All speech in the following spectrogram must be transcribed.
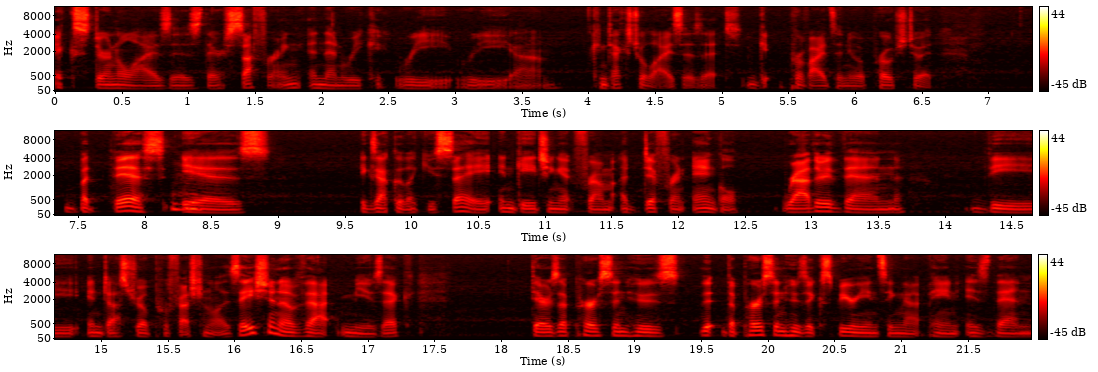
externalizes their suffering and then re, re, re um, contextualizes it, g provides a new approach to it. But this is exactly like you say, engaging it from a different angle rather than the industrial professionalization of that music. There's a person who's the person who's experiencing that pain is then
